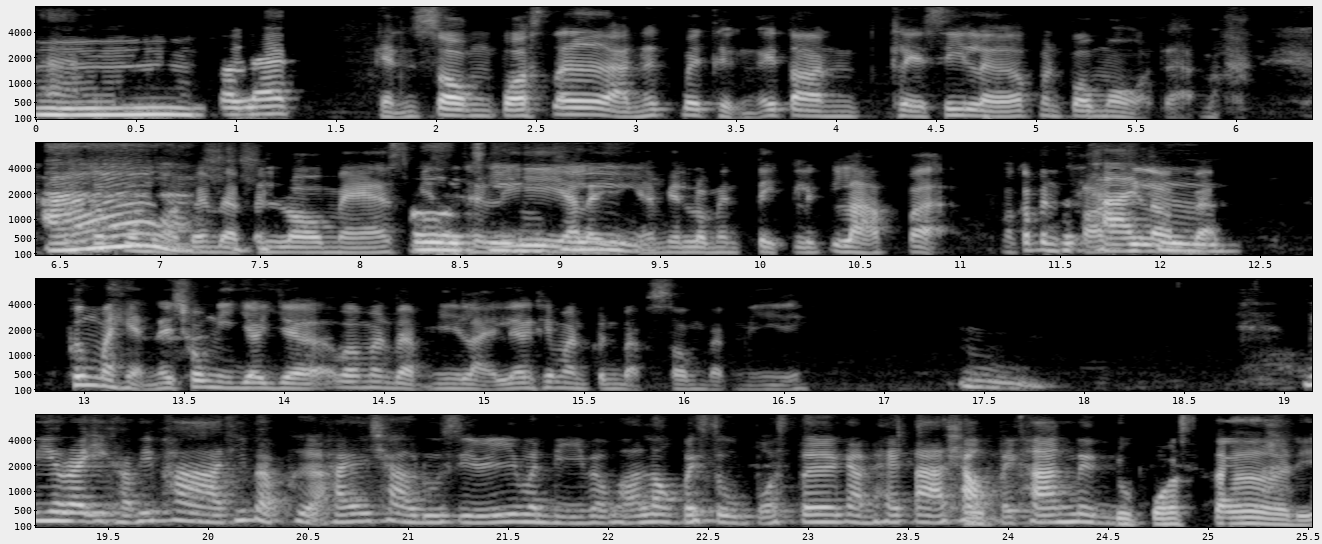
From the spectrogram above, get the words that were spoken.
อือันมตอนแรก เห็นทรงโปสเตอร์อะนึกไปถึงไอตอน Crazy Love มันโปรโมทอะอ่ามันก็โปรโมทเป็นแบบเป็นโรแมนต์เอมิสอเทอจริงรี่พี่อะไรอย่างเงี้ยเป็นโรแมนติกลึกลับอะมันก็เป็นสุพดล็อตท้ายที่เราคือแบบเพิ่งมาเห็นในช่วงนี้เยอะ ๆ ว่ามันแบบมีหลายเรื่องที่มันเป็นแบบทรงแบบนี้ อืมมีอะไรอีกคะพี่พาที่แบบเผื่อให้ชาวดูซีรีส์วันนี้แบบว่าลองไปซูมโปสเตอร์กันให้ตาฉ่ำไปข้างหนึ่งดูโปสเตอร์ดิ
